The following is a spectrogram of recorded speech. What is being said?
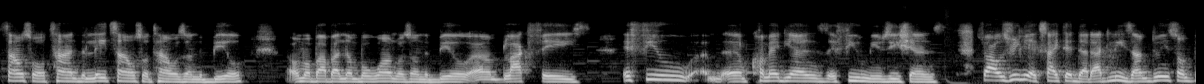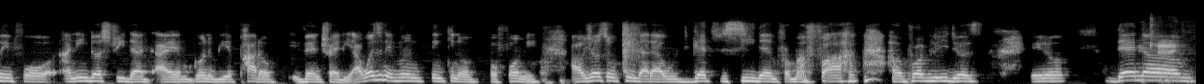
Sound Sultan, the late Sound Sultan was on the bill. Omar Baba number one was on the bill. Um, Blackface, a few um, um, comedians, a few musicians. So I was really excited that at least I'm doing something for an industry that I am going to be a part of eventually. I wasn't even thinking of performing. I was just hoping that I would get to see them from afar. I'll probably just, you know. Then, okay. um,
